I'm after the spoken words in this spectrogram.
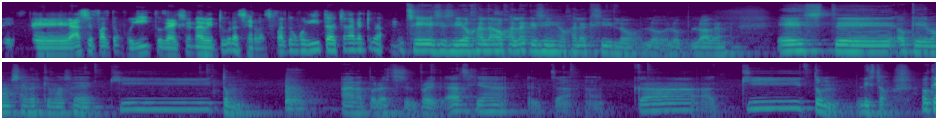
este, hace falta un jueguito de acción-aventura, cerdo. Hace falta un jueguito de acción-aventura. Sí, sí, sí. Ojalá, ojalá que sí. Ojalá que sí lo, lo, lo, lo hagan. Este. Ok, vamos a ver qué más hay aquí. Tom. Ah, no, pero este es el Project Asia. Está acá. Listo. Ok.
